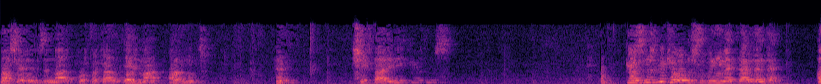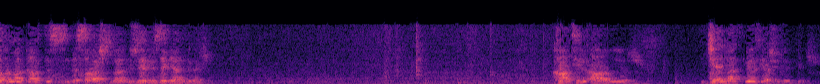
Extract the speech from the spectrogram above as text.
Bahçelerimize nar, portakal, elma, armut, he? şeftali mi ekiyordunuz? Gözünüz mü kör olmuştu bu nimetlerden de? Adama kalktı sizin de savaştılar, üzerinize geldiler. Katil ağlıyor. Cellat gözyaşı döküyor.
